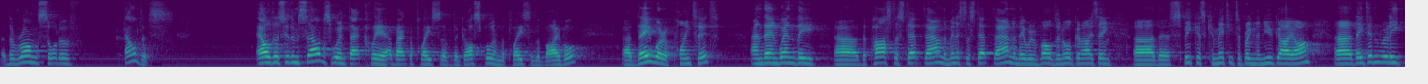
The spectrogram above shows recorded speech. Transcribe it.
the wrong sort of elders. Elders who themselves weren't that clear about the place of the gospel and the place of the Bible. Uh, they were appointed, and then when the, uh, the pastor stepped down, the minister stepped down, and they were involved in organizing uh, the speakers committee to bring the new guy on, uh, they didn't really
